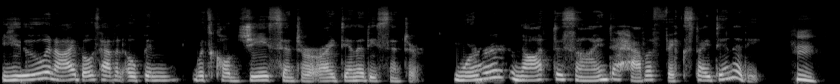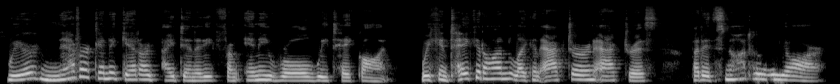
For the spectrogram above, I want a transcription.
you and I both have an open, what's called G center or identity center. We're not designed to have a fixed identity. Hmm. We're never going to get our identity from any role we take on. We can take it on like an actor or an actress, but it's not who we are.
